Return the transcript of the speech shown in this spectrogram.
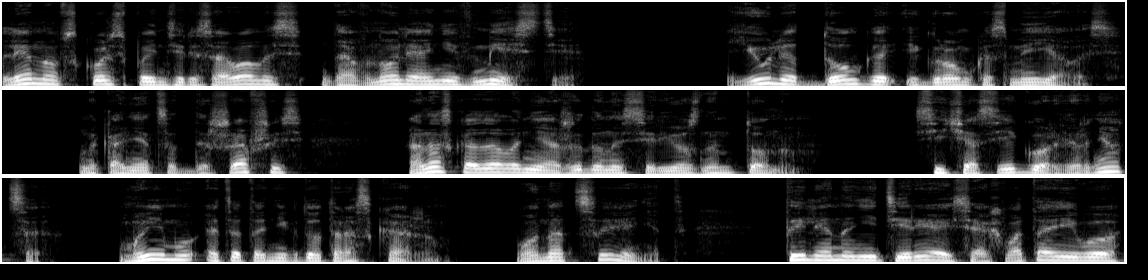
Лена вскользь поинтересовалась, давно ли они вместе. Юля долго и громко смеялась. Наконец, отдышавшись, она сказала неожиданно серьезным тоном. «Сейчас Егор вернется, мы ему этот анекдот расскажем. Он оценит. Ты, Лена, не теряйся, а его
